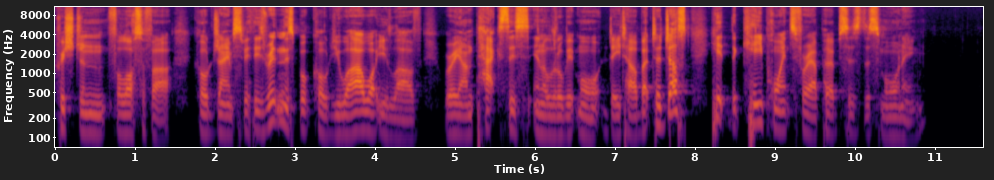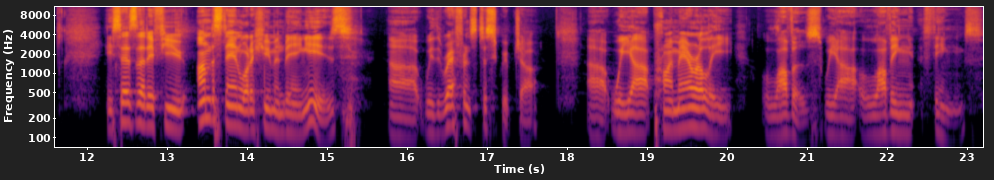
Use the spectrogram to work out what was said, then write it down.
Christian philosopher called James Smith. He's written this book called You Are What You Love where he unpacks this in a little bit more detail. But to just hit the key points for our purposes this morning, he says that if you understand what a human being is, uh, with reference to Scripture, uh, we are primarily lovers. We are loving things.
